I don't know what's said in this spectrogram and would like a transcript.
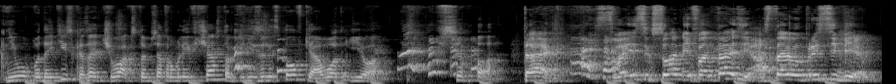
К нему подойти и сказать, чувак, 150 рублей в час, только не за листовки, а вот ее. Все. Так, свои сексуальные фантазии оставил при себе.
